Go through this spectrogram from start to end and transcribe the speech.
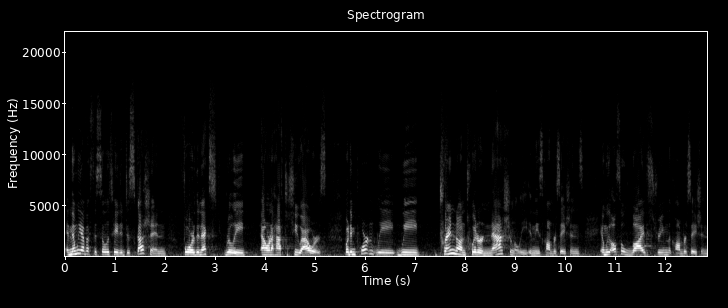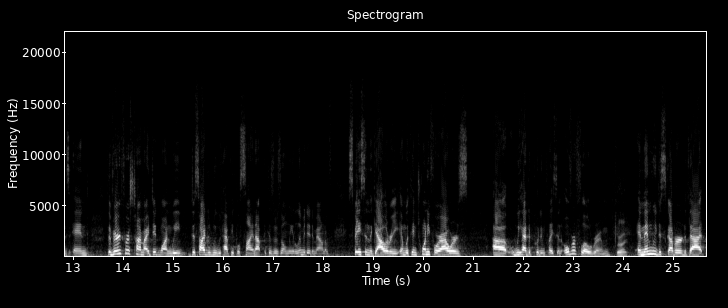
And then we have a facilitated discussion for the next really hour and a half to two hours. But importantly, we trend on Twitter nationally in these conversations, and we also live stream the conversations. And the very first time I did one, we decided we would have people sign up because there's only a limited amount of space in the gallery, and within 24 hours, uh, we had to put in place an overflow room. Right. And then we discovered that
